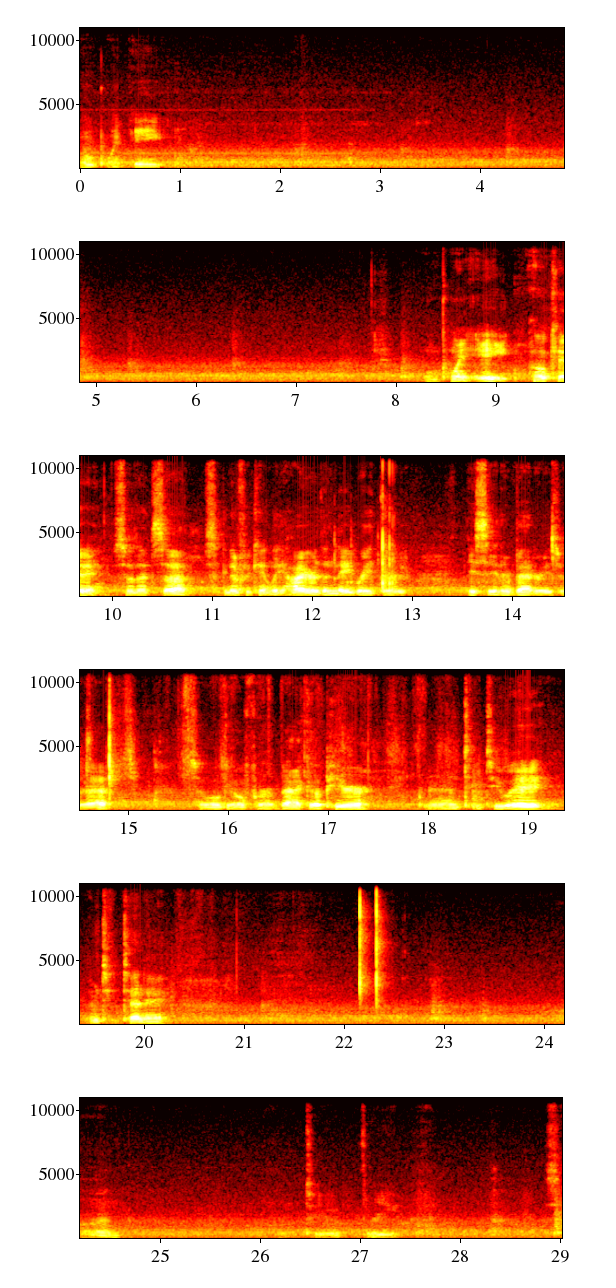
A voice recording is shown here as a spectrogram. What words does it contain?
One point eight. One point eight. Okay, so that's uh, significantly higher than they rate their. They say their batteries are at. So we'll go for a backup here. MT2A, MT10A. One, two, three, six,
